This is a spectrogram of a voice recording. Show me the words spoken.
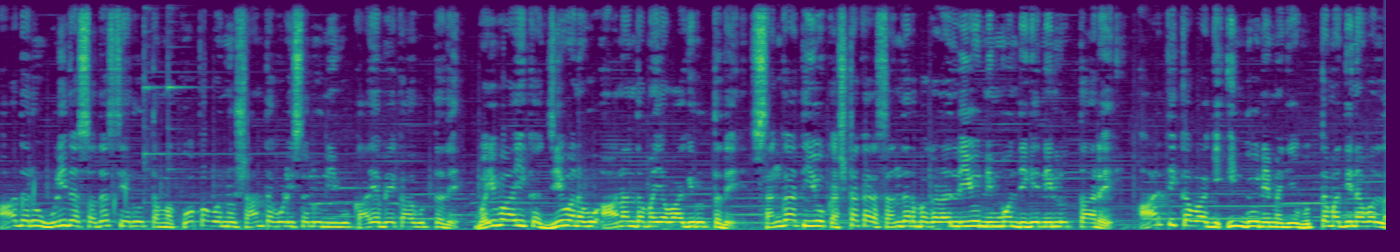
ಆದರೂ ಉಳಿದ ಸದಸ್ಯರು ತಮ್ಮ ಕೋಪವನ್ನು ಶಾಂತಗೊಳಿಸಲು ನೀವು ಕಾಯಬೇಕಾಗುತ್ತದೆ. ವೈವಾಹಿಕ ಜೀವನವು ಆನಂದಮಯವಾಗಿರುತ್ತದೆ. ಸಂಗಾತಿಯು ಕಷ್ಟಕರ ಸಂದರ್ಭಗಳಲ್ಲಿಯೂ ನಿಮ್ಮೊಂದಿಗೆ ನಿಲ್ಲುತ್ತಾರೆ. ಆರ್ಥಿಕವಾಗಿ ಇಂದು ನಿಮಗೆ ಉತ್ತಮ ದಿನವಲ್ಲ.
